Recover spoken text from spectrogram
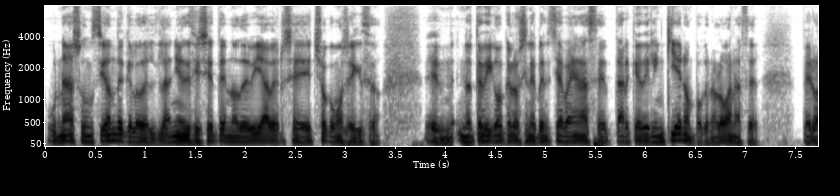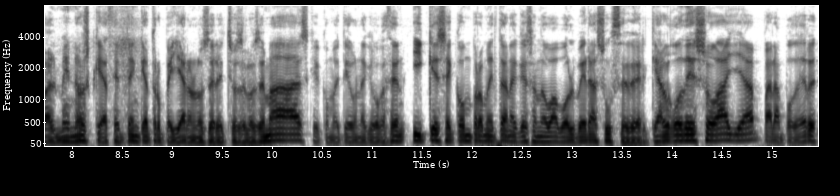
una asunción de que lo del año 17 no debía haberse hecho como se hizo. Eh, no te digo que los independentistas vayan a aceptar que delinquieron, porque no lo van a hacer, pero al menos que acepten que atropellaron los derechos de los demás, que cometieron una equivocación y que se comprometan a que eso no va a volver a suceder, que algo de eso haya para poder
